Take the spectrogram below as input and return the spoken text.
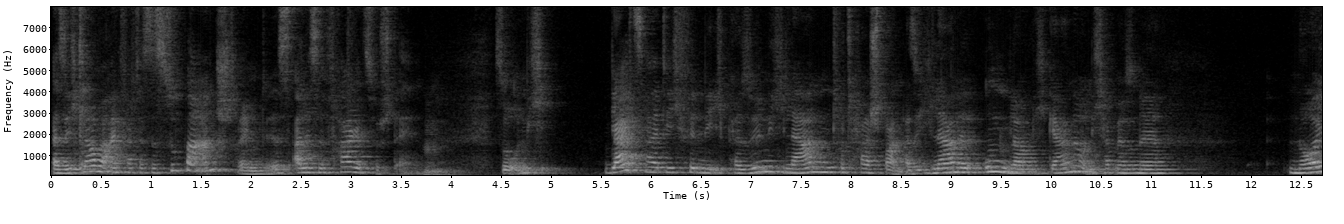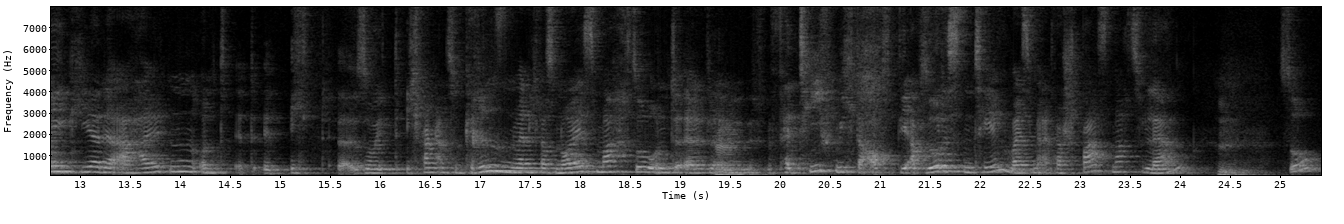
Also ich glaube einfach, dass es super anstrengend ist, alles in Frage zu stellen. Mhm. So und ich gleichzeitig finde ich persönlich Lernen total spannend. Also ich lerne unglaublich gerne und ich habe mir so eine Neugierde erhalten und ich, so, ich fange an zu grinsen, wenn ich was Neues mache so, und äh, mhm. vertief mich da auf die absurdesten Themen, weil es mir einfach Spaß macht zu lernen. Mhm. So.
